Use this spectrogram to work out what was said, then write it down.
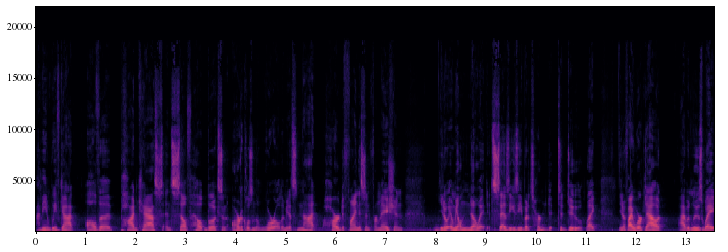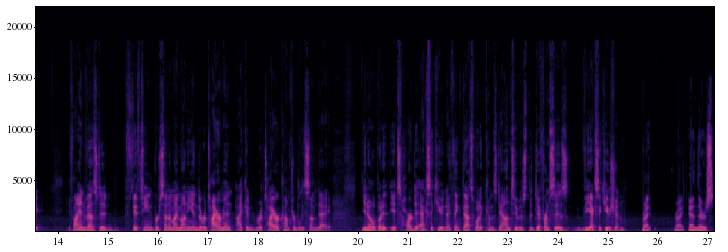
I mean, we've got all the podcasts and self help books and articles in the world. I mean, it's not hard to find this information, you know, and we all know it. It says easy, but it's hard to do. Like, you know, if I worked out, I would lose weight. If I invested 15% of my money into retirement, I could retire comfortably someday you know, but it, it's hard to execute. And I think that's what it comes down to is the difference is the execution. Right, right. And there's,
